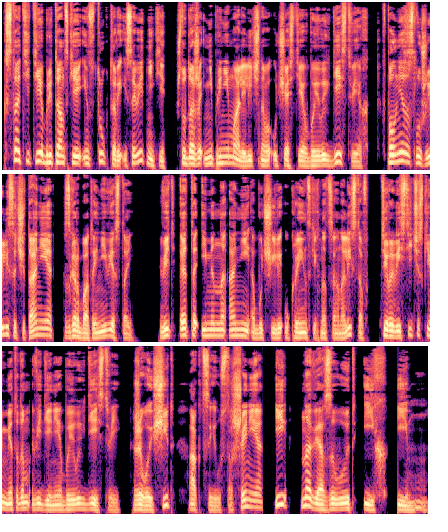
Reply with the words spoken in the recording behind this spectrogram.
Кстати, те британские инструкторы и советники, что даже не принимали личного участия в боевых действиях, вполне заслужили сочетание с горбатой невестой. Ведь это именно они обучили украинских националистов террористическим методам ведения боевых действий, живой щит, акции устрашения и навязывают их им.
